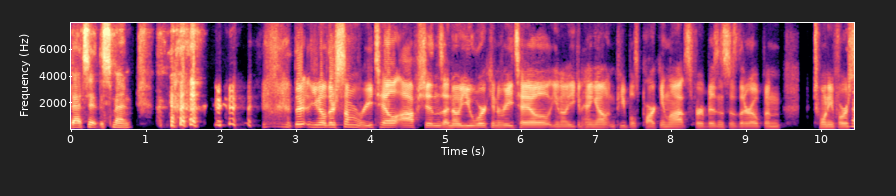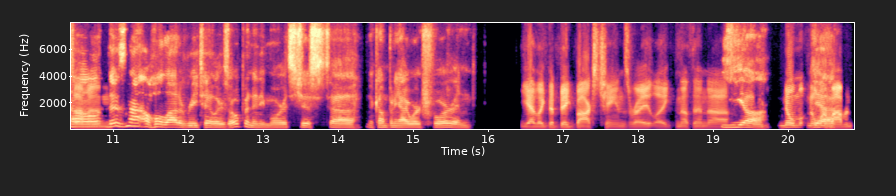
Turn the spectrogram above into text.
that's it. The cement. There, you know, there's some retail options. I know you work in retail. You know, you can hang out in people's parking lots for businesses that are open 24 Oh, seven. there's not a whole lot of retailers open anymore. It's just uh, the company I work for, and Yeah, like the big box chains, right? Like nothing. uh yeah, No, no Yeah. more mom and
